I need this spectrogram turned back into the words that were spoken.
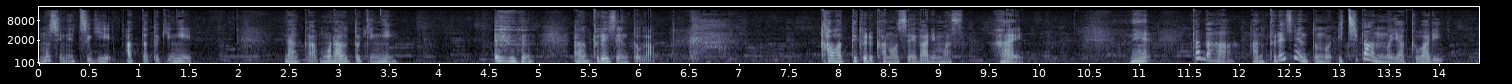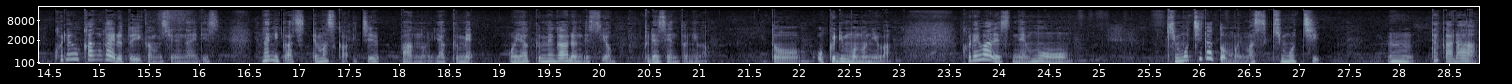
もしね次会った時になんかもらう時に あのプレゼントが変わってくる可能性があります。はい。ね。ただあのプレゼントの一番の役割これを考えるといいかもしれないです。何か知ってますか？一番の役目。お役目があるんですよ。プレゼントには。と贈り物には。これはですねもう気持ちだと思います。気持ち。うん。だから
